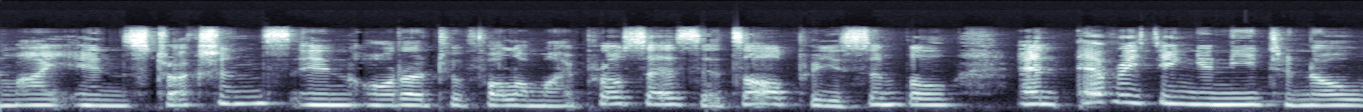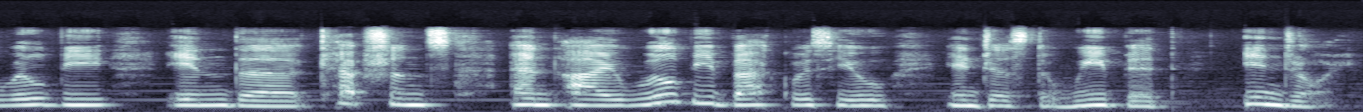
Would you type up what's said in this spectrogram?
my instructions in order to follow my process. It's all pretty simple and everything you need to know will be in the captions and I will be back with you in just a wee bit. Enjoy.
